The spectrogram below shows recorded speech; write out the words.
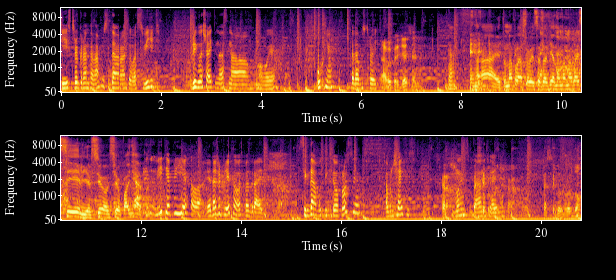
И стройгрант Анапы всегда рады вас видеть. Приглашайте нас на новую кухню, когда вы строите. А вы придете? Да. А, это напрашивается Татьяна на новоселье. Все, все Я понятно. приду- видите, я приехала. Я даже приехала вас поздравить. Всегда будут какие-то вопросы, обращайтесь. Хорошо. Мы всегда Спасибо на связи. большое. Спасибо за дом.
